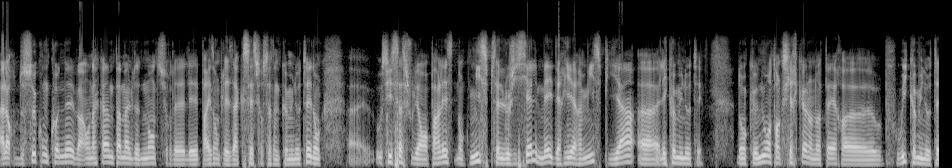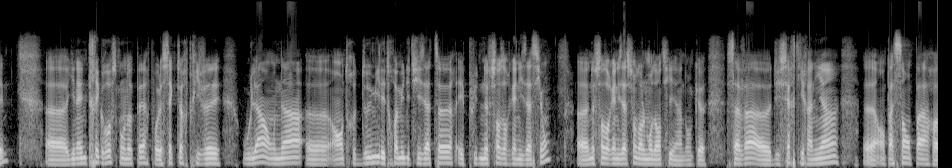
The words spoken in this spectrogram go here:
Alors, de ceux qu'on connaît, ben, on a quand même pas mal de demandes sur, les, par exemple, les accès sur certaines communautés. Donc, euh, aussi, ça, je voulais en parler. Donc, MISP, c'est le logiciel, mais derrière MISP, il y a euh, les communautés. Donc euh, nous, en tant que Circle, on opère euh, huit communautés. Euh, il y en a une très grosse qu'on opère pour le secteur privé, où là, on a entre 2000 et 3000 utilisateurs et plus de 900 organisations. 900 organisations dans le monde entier. Hein. Donc ça va du CERT iranien en passant par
